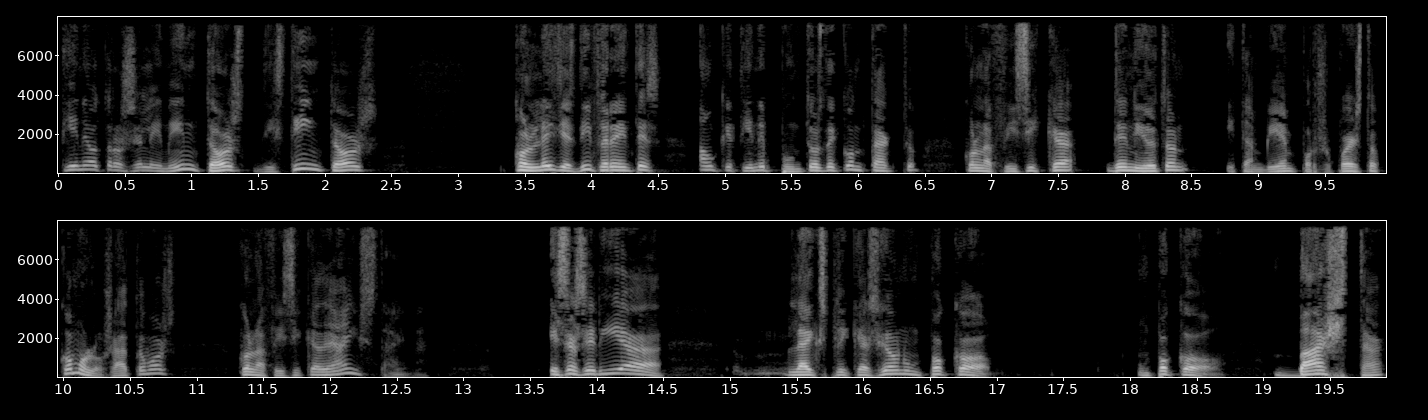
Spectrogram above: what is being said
tiene otros elementos distintos, con leyes diferentes, aunque tiene puntos de contacto con la física de Newton y también, por supuesto, como los átomos, con la física de Einstein. Esa sería la explicación un poco un poco basta,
